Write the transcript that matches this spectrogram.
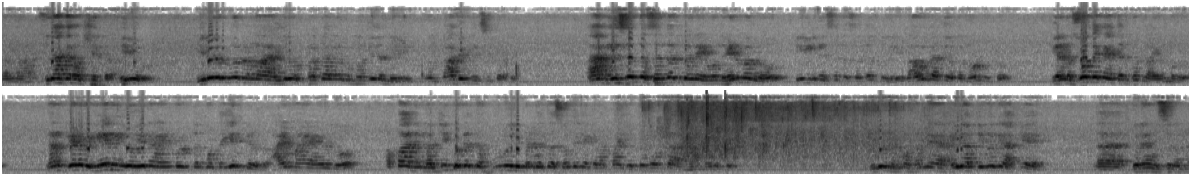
ನಮ್ಮ ಸುಧಾಕರ್ ಕ್ಷೇತ್ರ, ಹಿರಿಯೂರು. ಹಿರಿಯೂರಿಗೂ ನಮ್ಮ ಇದು ಪ್ರಚಾರದ ಮಧ್ಯದಲ್ಲಿ ಒಂದು ಟಾಪಿಕ್ ನಿಲ್ಲಿಸಿದ್ದಾರೆ ಆ ನಿಲ್ಲಿಸಿದ ಸಂದರ್ಭದಲ್ಲಿ ಒಂದು ಹೆಣ್ಮಗಳು ನಿಲ್ಲಿಸಿದ ಸಂದರ್ಭದಲ್ಲಿ ರಾಹುಲ್ ಗಾಂಧಿ ಅವ್ರನ್ನ ನೋಡ್ಬಿಟ್ಟು ಎರಡು ಸೌತೆಕಾಯಿ ತಂದ್ಕೊಟ್ರು ಆ ಹೆಣ್ಮಗಳು. ನಾನು ಕೇಳಿದ್ರು ಏನು ಇದು ಏನೋ ಹೆಣ್ಮಗಳು ತಂದ್ಕೊಟ್ಟ ಏನ್ ಕೇಳಿದ್ರು? ಆಯಮ್ಮ ಹೇಳಿದ್ರು ಅಪ್ಪ ನಿಮ್ಮ ಅಜ್ಜಿ ಕೊಟ್ಟಂತ ಭೂಮಿಯಲ್ಲಿ ಬೆಳೆದಂತ ಸೌತೆಕಾಯಿ ಕಣಪ್ಪ ಇದು ತಗೋಂತ ಇದು ನಮ್ಮ ಮೊನ್ನೆ ಐದಾರು ತಿಂಗಳಿಗೆ ಆಕೆ ಆ, ಕೊನೆ ಉಸಿರನ್ನ.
